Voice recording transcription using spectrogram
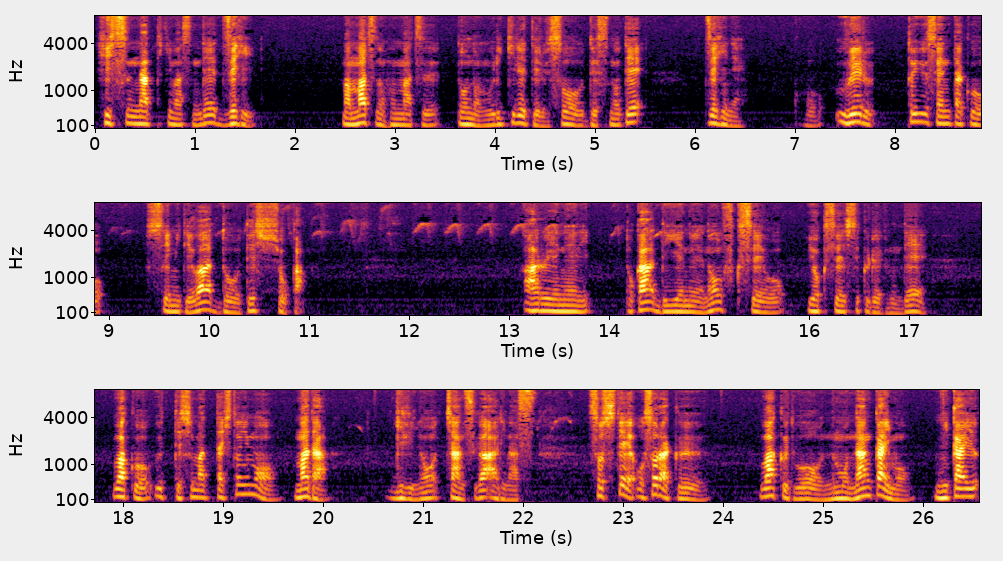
必須になってきますんでぜひ、まあ、松の粉末どんどん売り切れてるそうですのでぜひねこう植えるという選択をしてみてはどうでしょうか。RNA とか DNA の複製を抑制してくれるんで枠を打ってしまった人にもまだギリのチャンスがあります。そしておそらく枠をもう何回も2回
